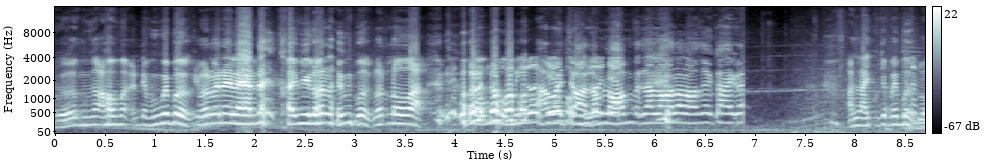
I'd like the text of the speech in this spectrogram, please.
เออ มึงเอามา เดี๋ยวมึงไปเบิกรถไว้ในแลนด์นะใครมีรถอะไรมึงเบิกรถโลอะผมผมมีรถเอาเยไปอะจอดผมมีรถเยล้ออะมๆแล้วล้อแล้วล้อใกล้ๆก็อะไรกูจะไปเบิกร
